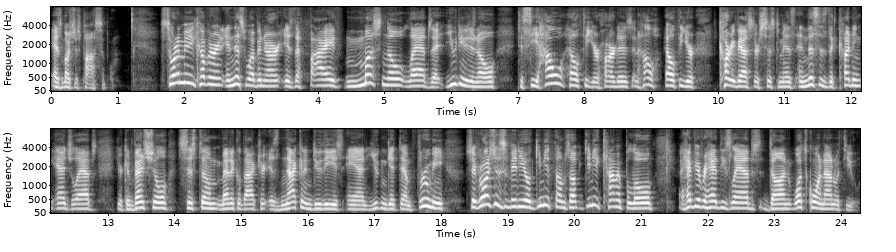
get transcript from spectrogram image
as much as possible. So, what I'm going to be covering in this webinar is the five must know labs that you need to know to see how healthy your heart is and how healthy your cardiovascular system is. And this is the cutting edge labs. Your conventional system medical doctor is not going to do these, and you can get them through me. So, if you're watching this video, give me a thumbs up, give me a comment below. Have you ever had these labs done? What's going on with you?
